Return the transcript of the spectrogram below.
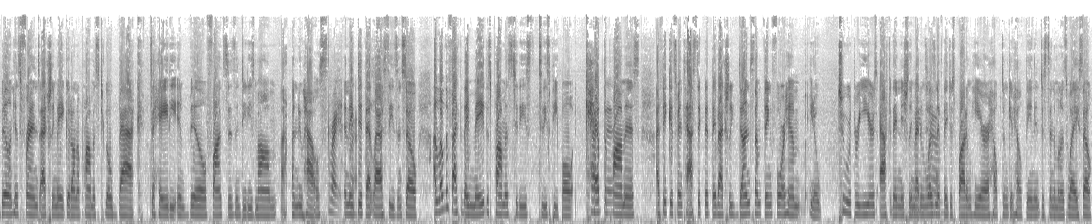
Bill and his friends actually made good on a promise to go back to Haiti and build Francis and Didi's mom a, a new house. Right, And they correct. did that last season. So I love the fact that they made this promise to these to these people, kept, the promise. I think it's fantastic that they've actually done something for him. You know. Two or three years after they initially met Me him, It wasn't if they just brought him here, helped him get healthy, and then just sent him on his way. So,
